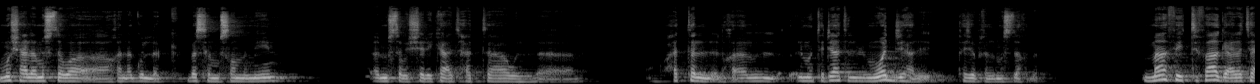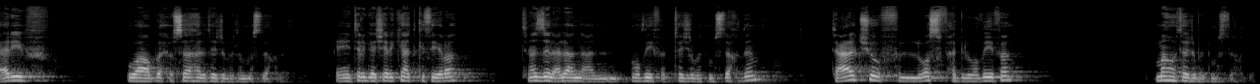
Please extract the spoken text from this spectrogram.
مش على مستوى آه، خلينا أقول لك بس المصممين مستوى الشركات حتى وال آه، وحتى المنتجات الموجهة لتجربة المستخدم. ما في اتفاق على تعريف واضح وسهل لتجربة المستخدم. يعني تلقى شركات كثيرة تنزل إعلان عن وظيفة تجربة مستخدم. تعال تشوف الوصف حق الوظيفة. ما هو تجربة مستخدم؟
